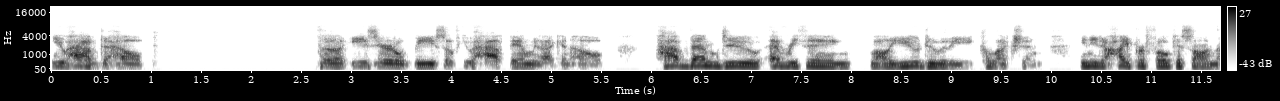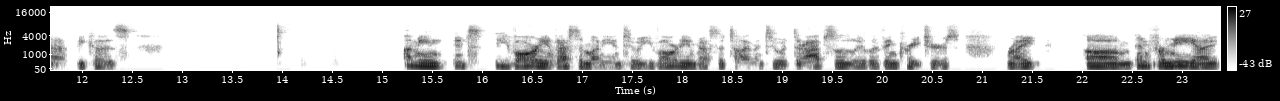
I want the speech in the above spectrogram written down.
you have to help, the easier it'll be. So if you have family that can help, have them do everything while you do the collection. You need to hyper focus on that because I mean, it's you've already invested money into it. You've already invested time into it. They're absolutely living creatures, right? Um, and for me, I,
